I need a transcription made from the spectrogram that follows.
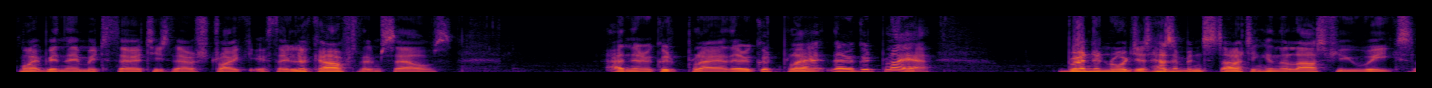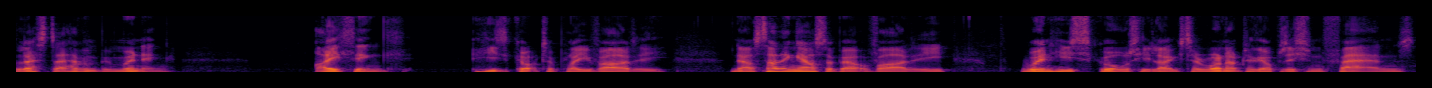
might be in their mid 30s, they're a striker, if they look after themselves and they're a good player, they're a good player, they're a good player. Brendan Rodgers hasn't been starting in the last few weeks. Leicester haven't been winning. I think he's got to play Vardy. Now, something else about Vardy, when he scores, he likes to run up to the opposition fans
